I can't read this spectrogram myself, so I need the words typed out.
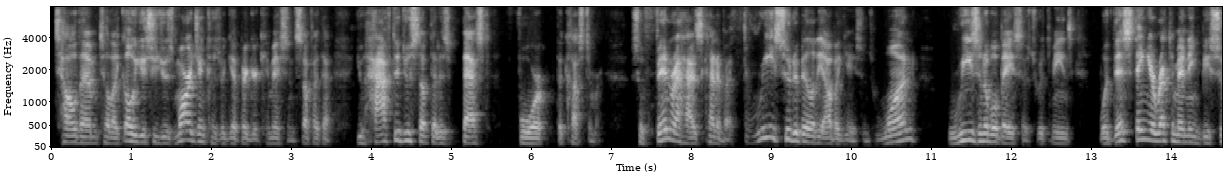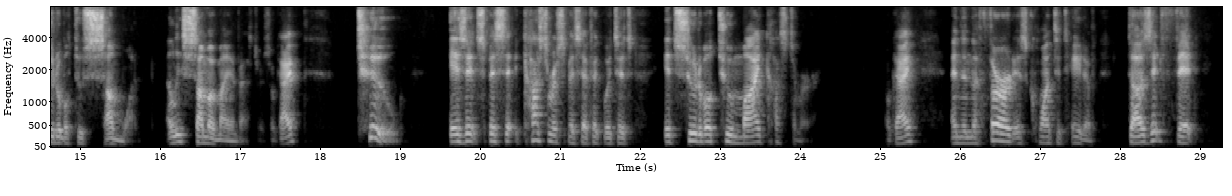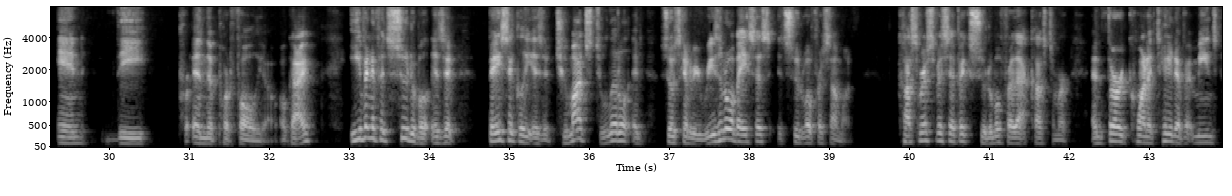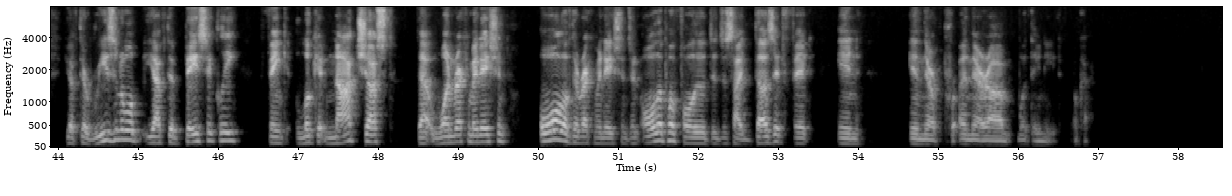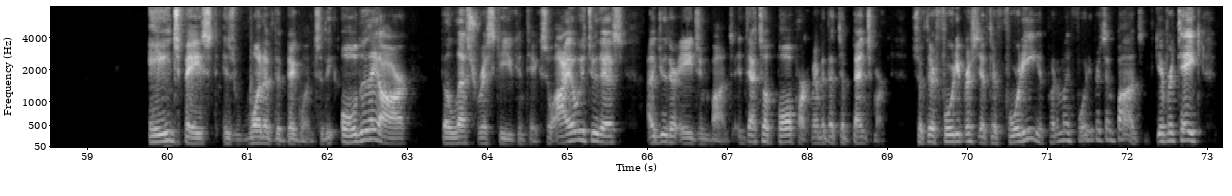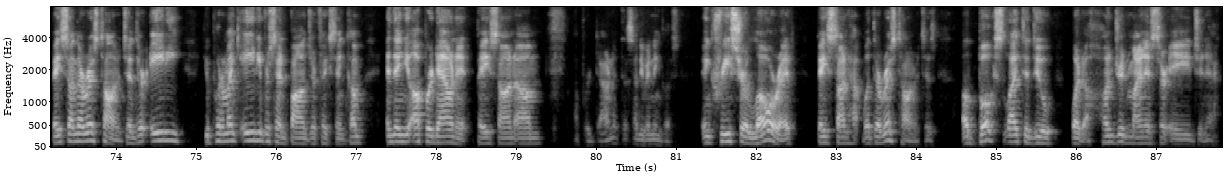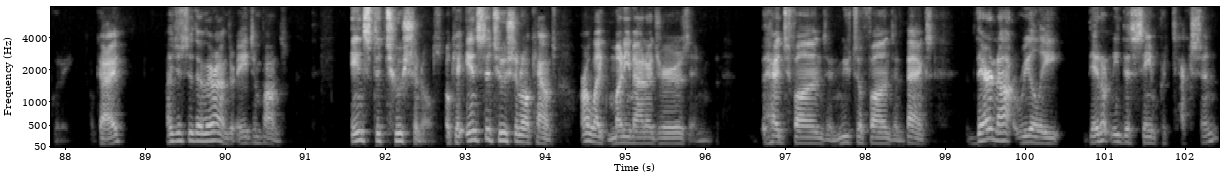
tell them to like, oh, you should use margin because we get bigger commission, stuff like that. You have to do stuff that is best for the customer. So FINRA has kind of a three suitability obligations. One, reasonable basis, which means would this thing you're recommending be suitable to someone, at least some of my investors? Okay. Two, is it specific customer specific, which is it's suitable to my customer. Okay. And then the third is quantitative. Does it fit in the in the portfolio? Okay. Even if it's suitable, is it basically is it too much, too little? It, so it's going to be reasonable basis. It's suitable for someone. Customer specific, suitable for that customer. And third, quantitative. It means you have to reasonable. You have to basically think, look at not just that one recommendation, all of the recommendations and all the portfolio to decide does it fit in in their in their um, what they need. Okay. Age based is one of the big ones. So the older they are, the less risky you can take. So I always do this. I do their age in bonds. That's a ballpark. Remember, that's a benchmark. So if they're 40%, if they're 40, you put them like 40% bonds, give or take, based on their risk tolerance. If they're 80, you put them like 80% bonds or fixed income, and then you up or down it based on um up or down it. That's not even English. Increase or lower it based on how, what their risk tolerance is. Books like to do what 100 minus their age in equity. Okay, I just do the other around. Their age and bonds. Institutionals. Okay, institutional accounts are like money managers and hedge funds and mutual funds and banks. They're not really. They don't need the same protection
